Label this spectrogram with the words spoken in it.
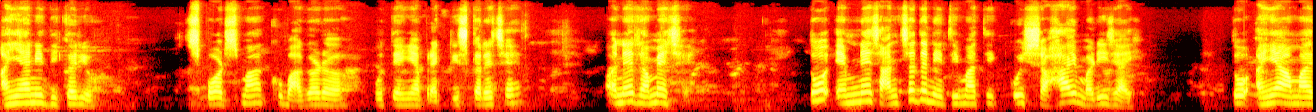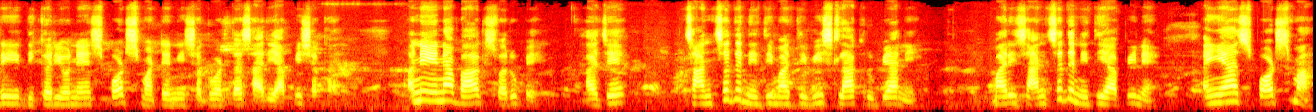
અહીંયાની દીકરીઓ સ્પોર્ટ્સમાં ખૂબ આગળ પોતે અહીંયા પ્રેક્ટિસ કરે છે અને રમે છે. તો એમને સાંસદ નિધિમાંથી કોઈ સહાય મળી જાય તો અહીંયા અમારી દીકરીઓને સ્પોર્ટ્સ માટેની સગવડતા સારી આપી શકાય. અને એના ભાગ સ્વરૂપે આજે સાંસદ નિધિમાંથી વીસ લાખ રૂપિયાની મારી સાંસદ નિધિ આપીને અહીંયા સ્પોર્ટ્સમાં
